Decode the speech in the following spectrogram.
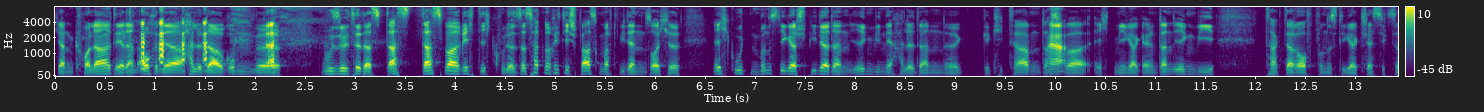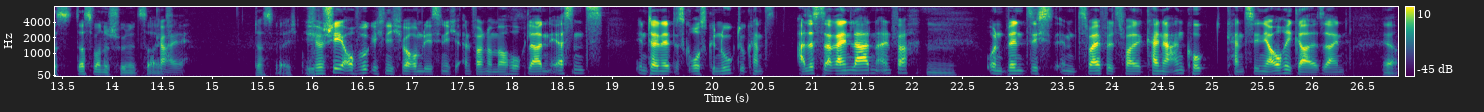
Jan Koller, der dann auch in der Halle da rumwuselte. Äh, das, das, das war richtig cool. Also das hat noch richtig Spaß gemacht, wie dann solche echt guten Bundesligaspieler dann irgendwie in der Halle dann äh, gekickt haben. Das Ja. war echt mega geil. Und dann irgendwie Tag darauf Bundesliga Classics. Das, das war eine schöne Zeit. Geil. Das war echt gut. Ich verstehe auch wirklich nicht, warum die es nicht einfach nochmal hochladen. Erstens, Internet ist groß genug, du kannst alles da reinladen einfach. Mhm. Und wenn sich im Zweifelsfall keiner anguckt, kann es denen ja auch egal sein. Ja.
